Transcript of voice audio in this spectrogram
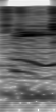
be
